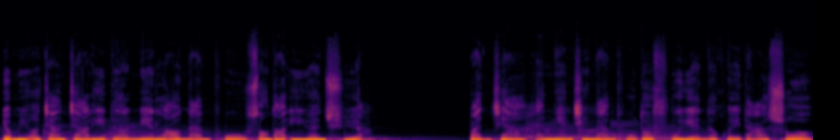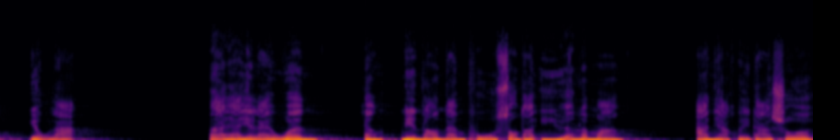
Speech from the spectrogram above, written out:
有没有将家里的年老男仆送到医院去啊？管家和年轻男仆都敷衍的回答说：“有啦。”巴亚也来问：“将年老男仆送到医院了吗？”阿娘回答说：“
